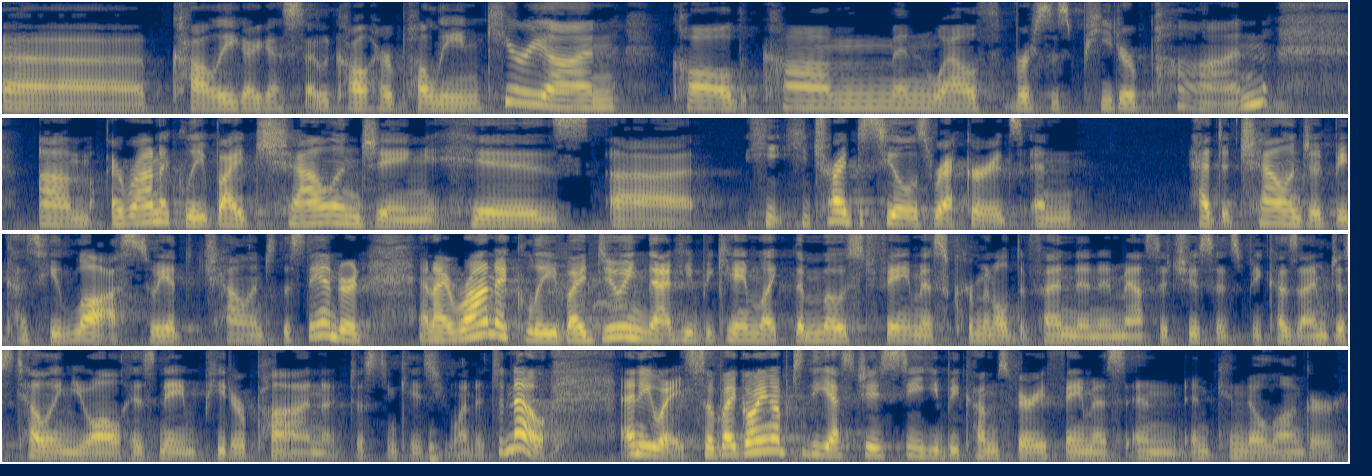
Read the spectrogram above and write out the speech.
uh, colleague, I guess I would call her Pauline Quirion, called Commonwealth versus Peter Pon. Um, ironically, by challenging his, uh, he, he tried to seal his records and had to challenge it because he lost, so he had to challenge the standard. And ironically, by doing that, he became like the most famous criminal defendant in Massachusetts because I'm just telling you all his name, Peter Pon, just in case you wanted to know. Anyway, so by going up to the SJC, he becomes very famous and, and can no longer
